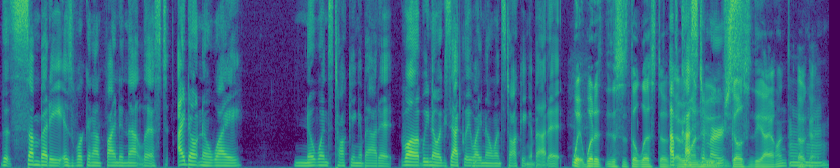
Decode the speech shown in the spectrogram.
that somebody is working on finding that list. I don't know why no one's talking about it. Well, we know exactly why no one's talking about it. Wait, what is this? Is the list of, Of everyone customers. who goes to the island? Okay. Mhm.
